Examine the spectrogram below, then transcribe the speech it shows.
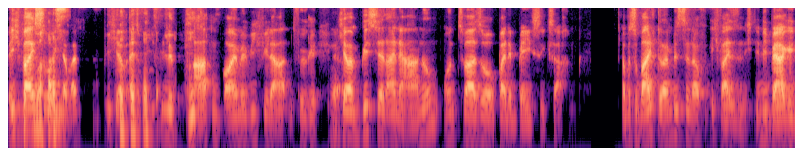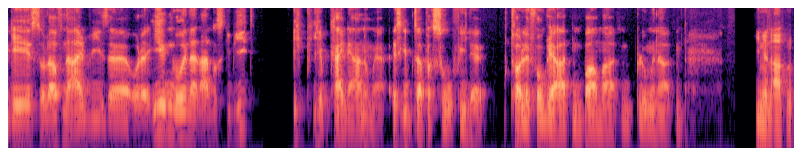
Ich weiß so, Was? ich habe ich hab, also wie viele Arten Bäume, wie viele Arten Vögel. Ja. Ich habe ein bisschen eine Ahnung und zwar so bei den Basic-Sachen. Aber sobald du ein bisschen auf, ich weiß es nicht, in die Berge gehst oder auf eine Almwiese oder irgendwo in ein anderes Gebiet, ich, ich habe keine Ahnung mehr. Es gibt einfach so viele tolle Vogelarten, Baumarten, Blumenarten. Bienenarten.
